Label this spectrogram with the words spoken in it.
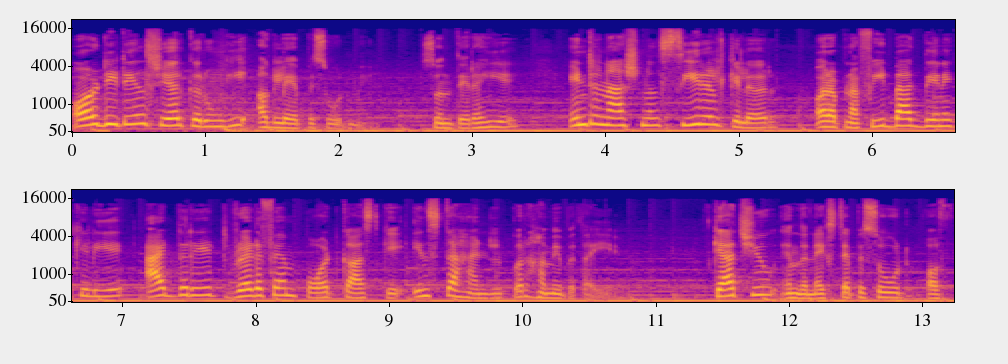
और डिटेल शेयर करूँगी अगले एपिसोड में। सुनते रहिए इंटरनेशनल सीरियल किलर और अपना फीडबैक देने के लिए at the rate Red F M podcast के इंस्टा हैंडल पर हमें बताइए। Catch you in the next episode of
